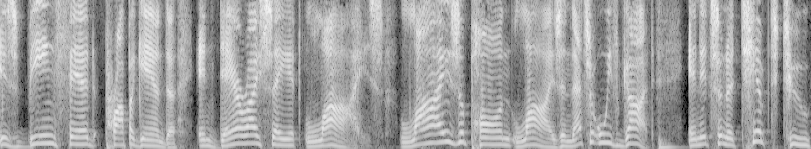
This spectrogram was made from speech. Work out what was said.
is being fed propaganda and dare I say it, lies, lies upon lies. And that's what we've got. And it's an attempt to,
